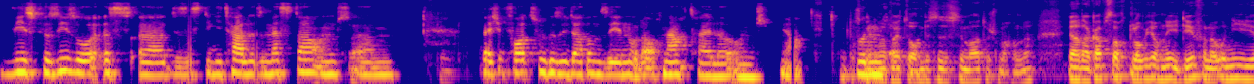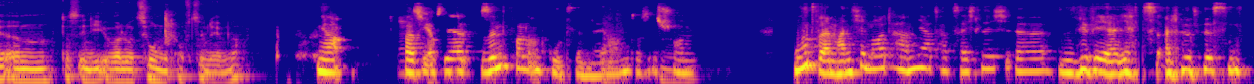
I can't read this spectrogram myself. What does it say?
wie es für sie so ist, äh, dieses digitale Semester und ähm. Welche Vorzüge sie darin sehen oder auch Nachteile und ja. Und das können wir vielleicht auch ein bisschen systematisch machen. Ne? Ja, da gab es auch, glaube ich, auch eine Idee von der Uni, ähm, das in die Evaluation mit aufzunehmen. Ne? Ja, was ich auch sehr sinnvoll und gut finde, ja. Und das ist Mhm. schon gut, weil manche Leute haben ja tatsächlich, äh, wie wir ja jetzt alle wissen,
